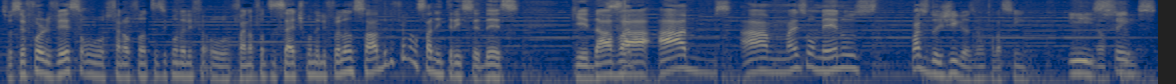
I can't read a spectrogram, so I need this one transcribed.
Se você for ver o Final Fantasy quando ele o Final Fantasy VII quando ele foi lançado, ele foi lançado em 3 CDs, que dava a, a, mais ou menos quase 2 GB, vamos falar assim. Isso, então, assim,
